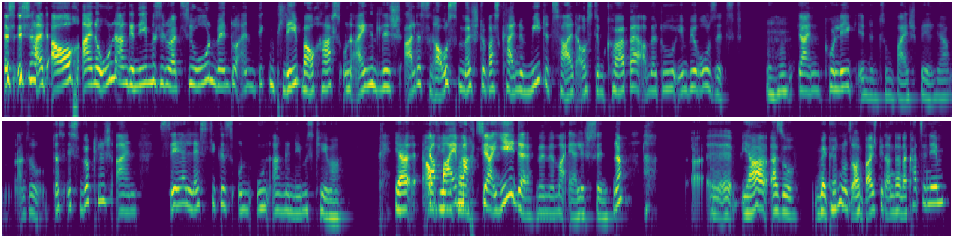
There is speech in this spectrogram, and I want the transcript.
Es ist halt auch eine unangenehme Situation, wenn du einen dicken Blähbauch hast und eigentlich alles raus möchte, was keine Miete zahlt aus dem Körper, aber du im Büro sitzt. Mhm. Deinen KollegInnen zum Beispiel, ja. Also, das ist wirklich ein sehr lästiges und unangenehmes Thema. Ja, auf Dabei Fall. macht's ja jeder, wenn wir mal ehrlich sind, ne? Äh, ja, also wir könnten uns auch ein Beispiel an deiner Katze nehmen.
